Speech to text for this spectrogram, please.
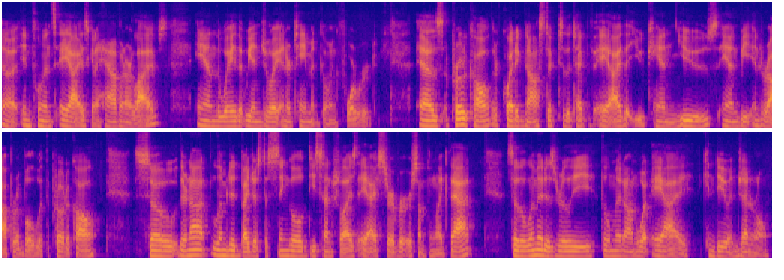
uh, influence AI is going to have on our lives and the way that we enjoy entertainment going forward. As a protocol, they're quite agnostic to the type of AI that you can use and be interoperable with the protocol. So they're not limited by just a single decentralized AI server or something like that. So the limit is really the limit on what AI can do in general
